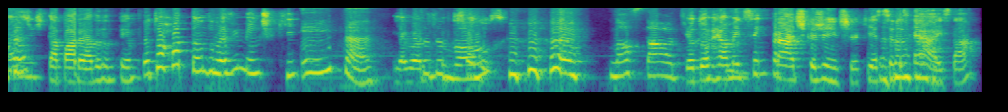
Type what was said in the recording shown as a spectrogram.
mas a gente tá parado no tempo. Eu tô arrotando levemente aqui. Eita! E agora Tudo bom? soluço. Nostálgico. Eu tô realmente sem prática, gente. Aqui é cenas reais, tá?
